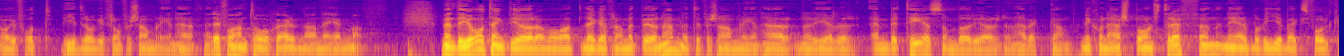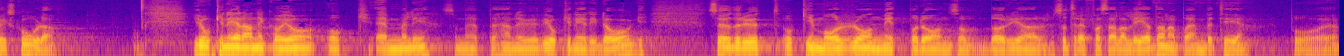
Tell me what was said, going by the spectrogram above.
har ju fått bidrag ifrån församlingen här. Men det får han ta själv när han är hemma. Men det jag tänkte göra var att lägga fram ett bönämne till församlingen här när det gäller MBT som börjar den här veckan. Missionärsbarnsträffen ner på Viebäcks folkhögskola. Vi åker ner, Annika och jag och Emelie som är uppe här nu. Vi åker ner idag söderut och imorgon mitt på dagen så börjar, så träffas alla ledarna på MBT på eh,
